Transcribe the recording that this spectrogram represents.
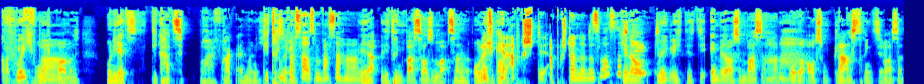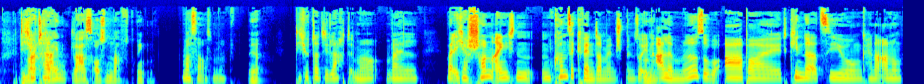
Gott, Furchtbar. wie furchtbar. Und jetzt die Katze, boah, fragt einfach nicht. die trinkt Wasser aus dem Wasserhahn. Ja, die trinkt Wasser aus dem Wasserhahn. Ohne weil sie kein Spaß. abgest abgestandenes Wasser Genau, trinkt. wirklich. Die, die, entweder aus dem Wasserhahn Oh. oder aus dem Glas trinkt sie Wasser. Die, Die mag kein Glas aus dem Napf trinken. Wasser aus dem Napf. Ja. Die Jutta, die lacht immer, weil, weil ich ja schon eigentlich ein, ein konsequenter Mensch bin, so in Mhm. allem, ne? So Arbeit, Kindererziehung, keine Ahnung.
